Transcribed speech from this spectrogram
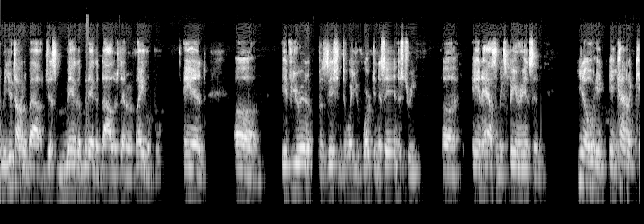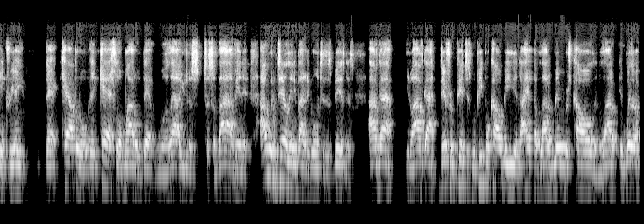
I mean, you're talking about just mega mega dollars that are available, and um, if you're in a position to where you've worked in this industry uh, and have some experience, and you know, and, and kind of can create that capital and cash flow model that will allow you to, to survive in it. I wouldn't tell anybody to go into this business. I've got you know, I've got different pitches. When people call me, and I have a lot of members call, and a lot of, and whether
